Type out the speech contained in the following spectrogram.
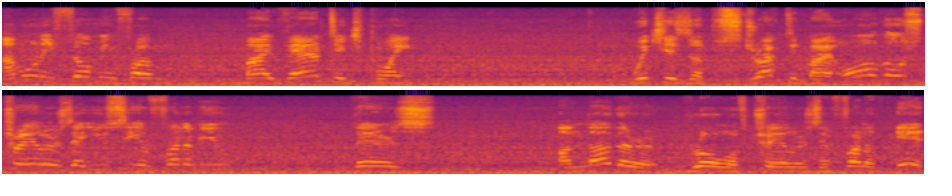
I'm only filming from my vantage point, which is obstructed by all those trailers that you see in front of you. There's another row of trailers in front of it,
